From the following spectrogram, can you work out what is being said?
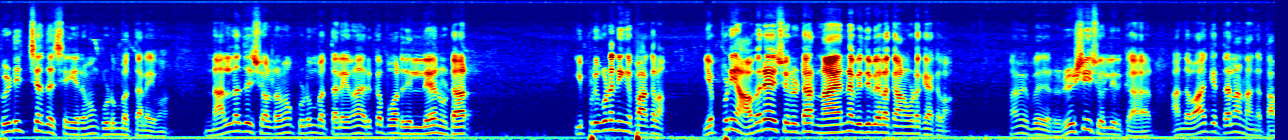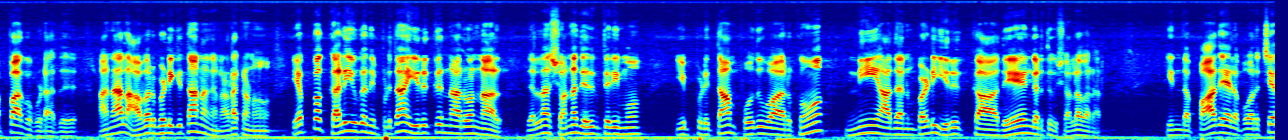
பிடிச்சதை செய்கிறவன் குடும்பத் தலைவன். நல்லது சொல்கிறவன் குடும்பத் தலைவனாக இருக்க போகிறது இல்லைன்னு விட்டார். இப்படி கூட நீங்கள் பார்க்கலாம். எப்படி அவரே சொல்லிட்டார் நான் என்ன விதிவிலக்கான கூட கேட்கலாம். சாமி ரிஷி சொல்லியிருக்கார் அந்த வாக்கியத்தெல்லாம் நாங்கள் தப்பாக்கக்கூடாது அதனால் அவர் படிக்கு தான் நாங்கள் நடக்கணும். எப்போ கலியுகம் இப்படி தான் இருக்குன்னாரோ நாள் இதெல்லாம் சொன்னது எதுக்கு தெரியுமோ? இப்படித்தான் பொதுவாக இருக்கும். நீ அதன்படி இருக்காதேங்கிறதுக்கு சொல்ல வரார் இந்த பாதையில் போகிறச்சே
